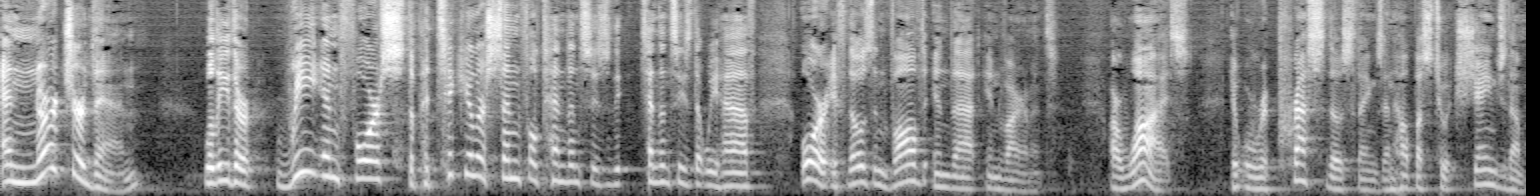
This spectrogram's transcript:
And nurture then will either reinforce the particular sinful tendencies, tendencies that we have, or if those involved in that environment are wise, it will repress those things and help us to exchange them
